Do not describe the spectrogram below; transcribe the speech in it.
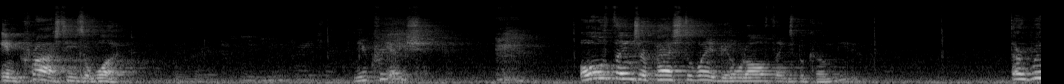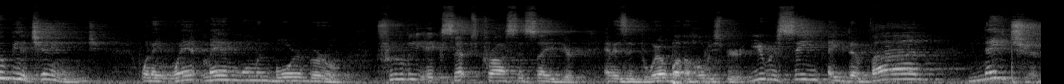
in Christ, he's a what? New creation. All things are passed away. Behold, all things become new. There will be a change when a man, woman, boy, or girl truly accepts Christ as Savior and is indwelled by the Holy Spirit. You receive a divine nature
